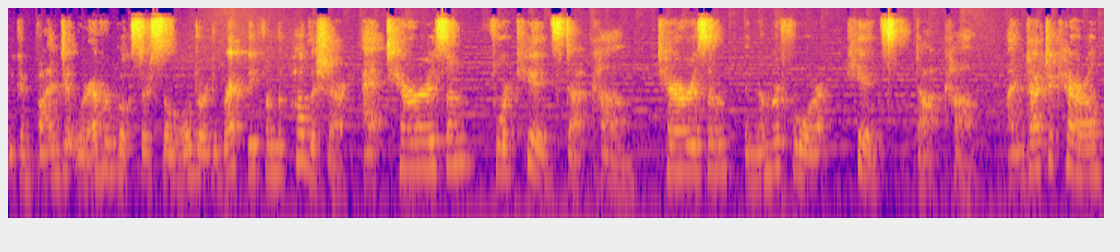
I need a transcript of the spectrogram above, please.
You can find it wherever books are sold or directly from the publisher at terrorismforkids.com. Terrorism, the number four, kids.com. I'm Dr. Carol,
